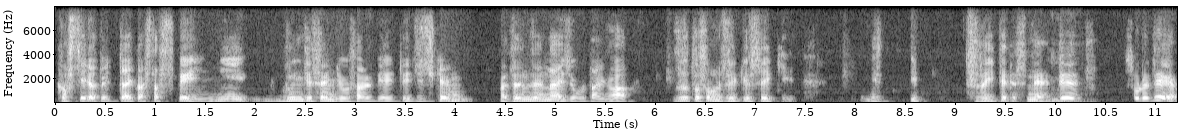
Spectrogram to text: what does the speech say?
カスティーリャと一体化したスペインに軍事占領されていて、自治権が全然ない状態が、ずっとその19世紀に続いてですね、で、それで、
